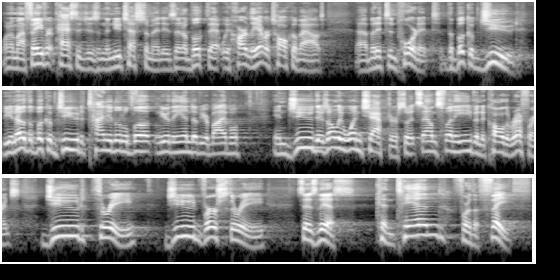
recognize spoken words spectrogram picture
One of my favorite passages in the New Testament is in a book that we hardly ever talk about. Uh, but it's important. The book of Jude. Do you know the book of Jude, a tiny little book near the end of your Bible? in Jude, there's only one chapter, so it sounds funny even to call the reference. Jude 3, Jude verse 3 says this Contend for the faith.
